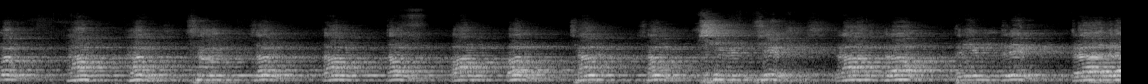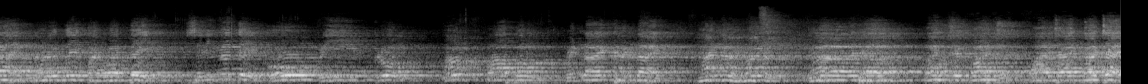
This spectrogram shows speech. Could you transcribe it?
मं हं हं सं सं तं तं वं वं छं छं शिं शिं राम राम त्रीं त्रीं द्रा द्रा नमस्ते भगवते श्रीमते ओम ह्रीं क्रों मं पापं खंडाय हन हन ध ध पच पच वाचाय काचाय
